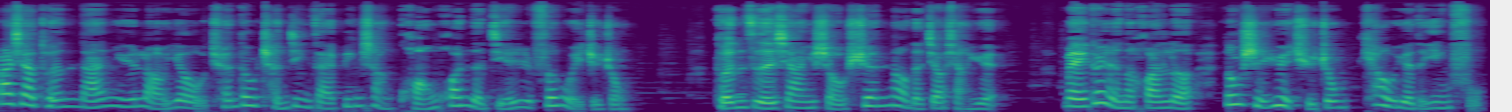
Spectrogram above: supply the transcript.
巴下屯男女老幼全都沉浸在冰上狂欢的节日氛围之中。屯子像一首喧闹的交响乐，每个人的欢乐都是乐曲中跳跃的音符。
